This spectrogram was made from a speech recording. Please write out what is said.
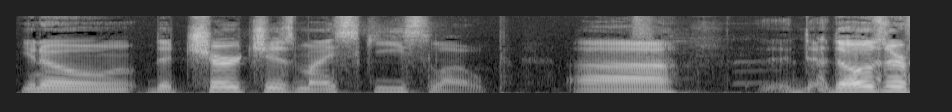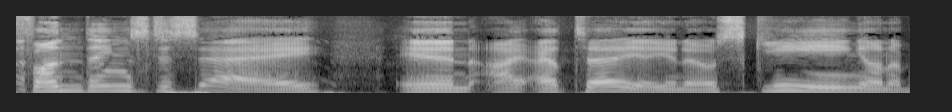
you know, the church is my ski slope. Uh, th- those are fun things to say, and I, I'll tell you, you know, skiing on a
